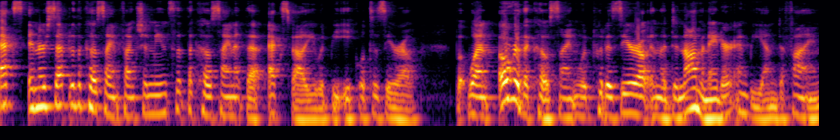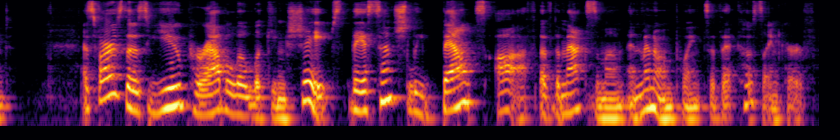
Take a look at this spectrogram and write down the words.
x-intercept of the cosine function means that the cosine at the x value would be equal to zero, but 1 over the cosine would put a zero in the denominator and be undefined. As far as those U parabola looking shapes, they essentially bounce off of the maximum and minimum points of that cosine curve.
